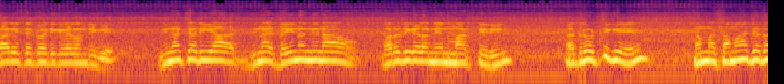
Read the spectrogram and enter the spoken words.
ಕಾರ್ಯಚಟುವಟಿಕೆಗಳೊಂದಿಗೆ ದಿನಚರಿಯ ದಿನ ದೈನಂದಿನ ವರದಿಗಳನ್ನು ಏನು ಮಾಡ್ತೀರಿ? ಅದರೊಟ್ಟಿಗೆ ನಮ್ಮ ಸಮಾಜದ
